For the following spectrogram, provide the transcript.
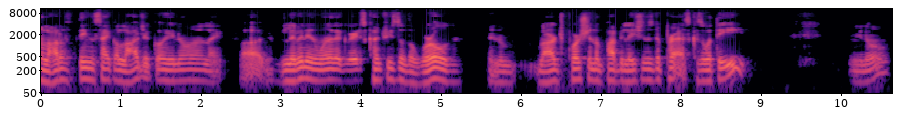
A lot of things psychological. You know, like fuck, living in one of the greatest countries of the world, and a large portion of the population is depressed because of what they eat. You know,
